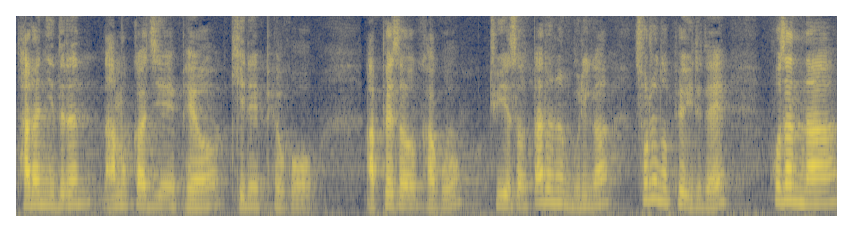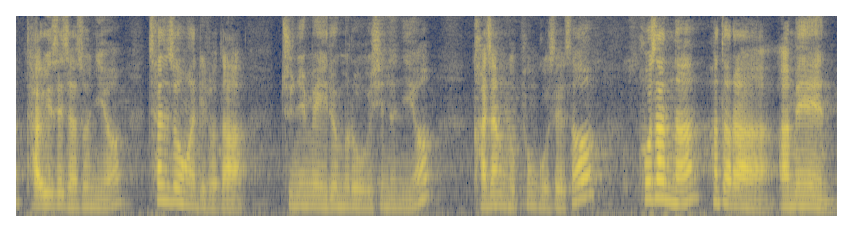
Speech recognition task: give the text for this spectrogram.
다른 이들은 나뭇가지에 베어 길에 펴고 앞에서 가고 뒤에서 따르는 무리가 소리 높여 이르되 호산나 다윗의 자손이여 찬송하리로다 주님의 이름으로 오시는 이여 가장 높은 곳에서 호산나 하더라. 아멘.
